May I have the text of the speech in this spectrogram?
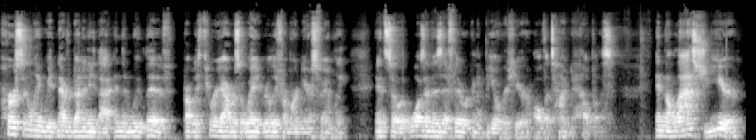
Personally, we had never done any of that, and then we live probably three hours away really from our nearest family. And so it wasn't as if they were going to be over here all the time to help us. In the last year,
